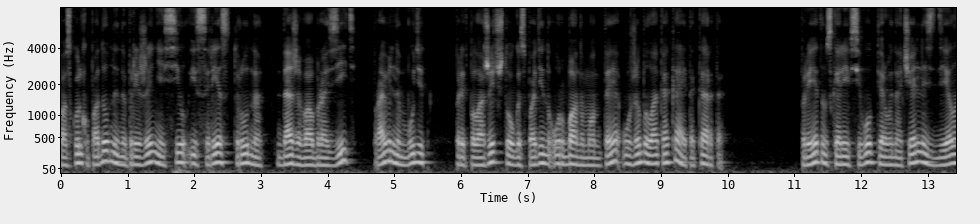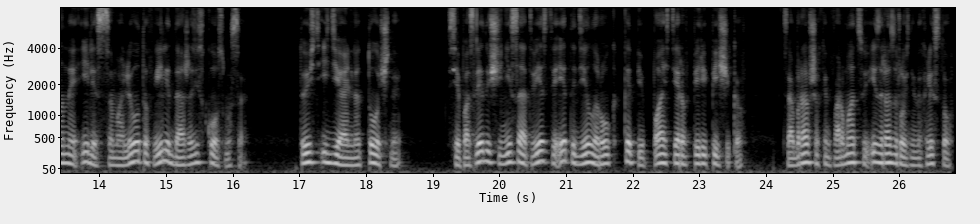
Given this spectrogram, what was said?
Поскольку подобное напряжение сил и средств трудно даже вообразить, правильным будет предположить, что у господина Урбана Монте уже была какая-то карта. При этом, скорее всего, первоначально сделанная или с самолетов, или даже из космоса то есть идеально точное. Все последующие несоответствия – это дело рук копипастеров-переписчиков, собравших информацию из разрозненных листов.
